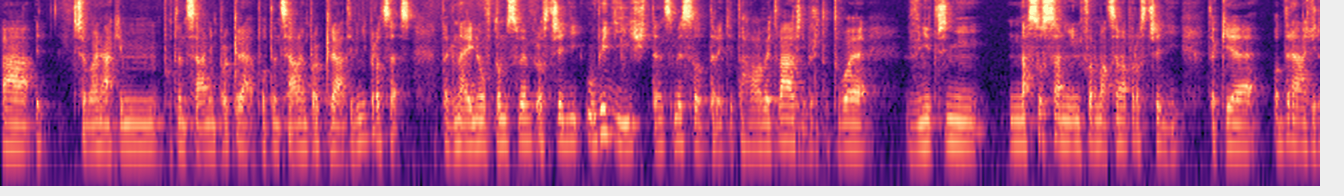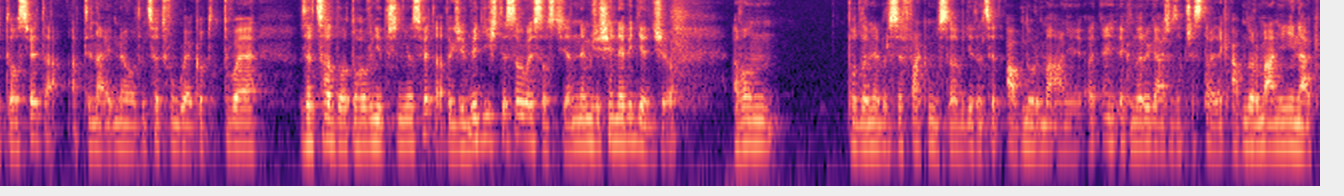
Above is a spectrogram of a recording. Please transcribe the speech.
a třeba nějakým potenciálním pro, potenciálem pro kreativní proces, tak najednou v tom svém prostředí uvidíš ten smysl, který ti ta hlava vytváří, protože to tvoje vnitřní nasosaný informace na prostředí, tak je odráží do toho světa. A ty najednou ten svět funguje jako to tvoje zrcadlo toho vnitřního světa, takže vidíš ty souvislosti a nemůžeš je nevidět, že jo. A on podle mě prostě fakt musel vidět ten svět abnormálně, jako nedokážu se představit, jak abnormálně jinak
